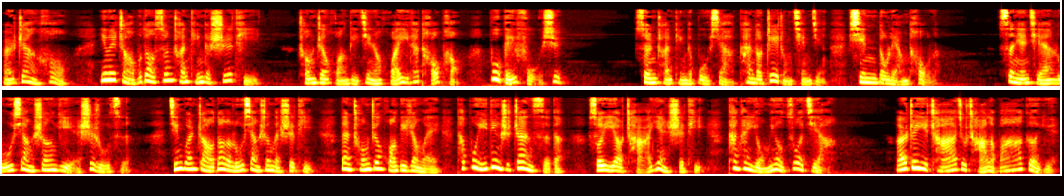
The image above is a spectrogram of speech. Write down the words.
而战后，因为找不到孙传庭的尸体，崇祯皇帝竟然怀疑他逃跑，不给抚恤。孙传庭的部下看到这种情景，心都凉透了。四年前，卢象升也是如此。尽管找到了卢象升的尸体，但崇祯皇帝认为他不一定是战死的，所以要查验尸体，看看有没有作假。而这一查就查了八个月。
